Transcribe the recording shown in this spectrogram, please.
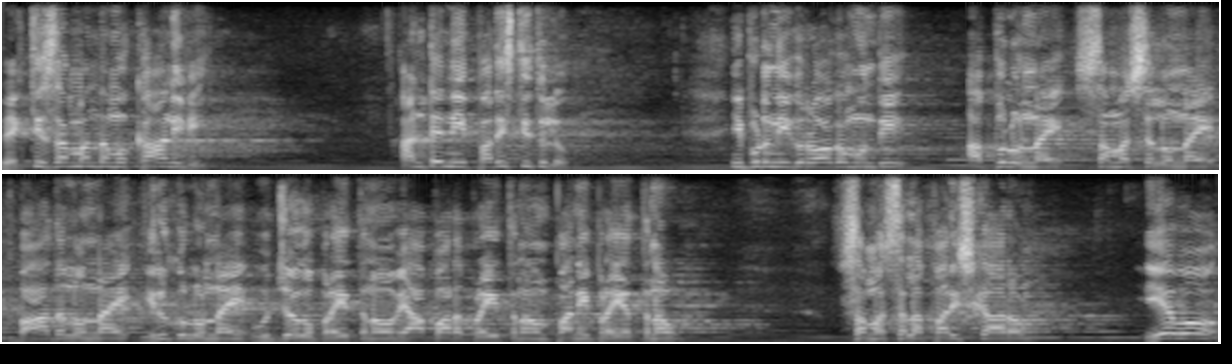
వ్యక్తి సంబంధము కానివి. అంటే నీ పరిస్థితులు. ఇప్పుడు నీకు రోగం ఉంది అప్పులు ఉన్నాయి సమస్యలు ఉన్నాయి బాధలు ఉన్నాయి ఇరుకులు ఉన్నాయి ఉద్యోగ ప్రయత్నం వ్యాపార ప్రయత్నం పని ప్రయత్నం సమస్యల పరిష్కారం ఏవో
